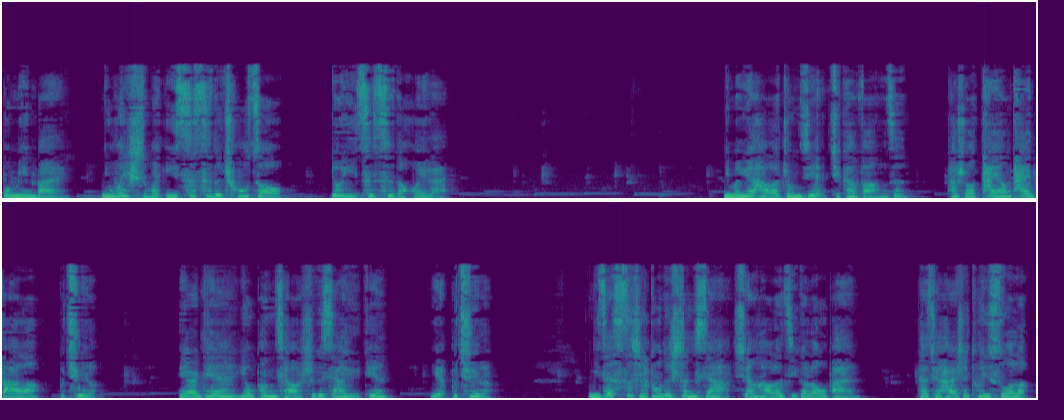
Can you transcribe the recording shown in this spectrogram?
不明白你为什么一次次的出走，又一次次的回来。你们约好了中介去看房子，他说太阳太大了，不去了。第二天又碰巧是个下雨天，也不去了。你在四十度的盛夏选好了几个楼盘。他却还是退缩了，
